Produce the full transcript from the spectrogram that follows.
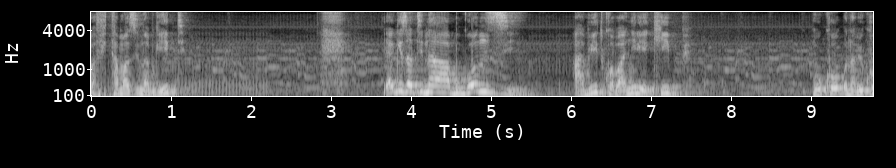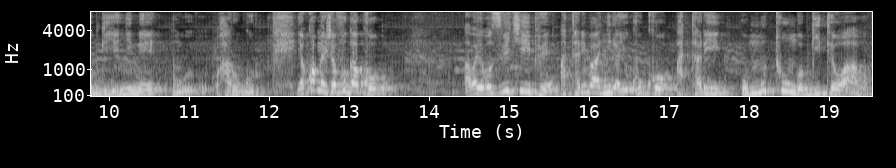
bafite amazina bwite. Yagize ati ntabwo nzi abitwa ba nyiri ekipe nk'uko nabikubwiye nyine haruguru. Yakomeje avuga ko abayobozi b'ikipe atari ba nyirayo kuko atari umutungo bwite wabo.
